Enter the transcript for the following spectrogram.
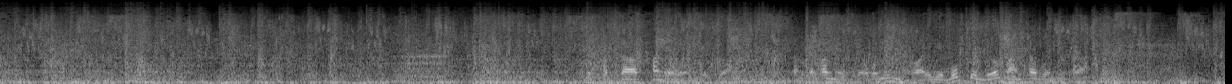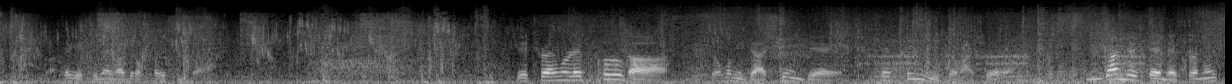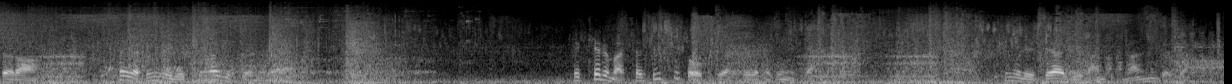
답답하네요, 이거. 답답하면 조금 있네요. 아, 이게 목표를 너무 많다 보니까 되게 진행하도록 하겠습니다. 이 트라이몰 래프가 조금 이제 아쉬운 게 세팅이 좀 아쉬워요. 인간일 때 네크로맨서랑 차이가 굉장히 심하기 때문에 스킬을 맞춰줄 수가 없어요. 제가 해보니까. 충분히 제약이 많, 많은 거죠.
